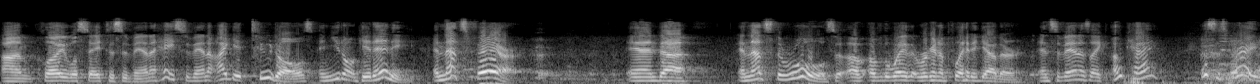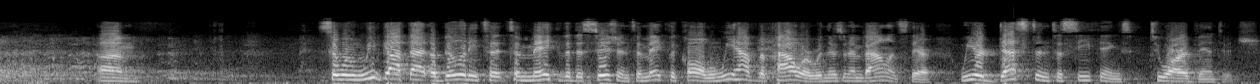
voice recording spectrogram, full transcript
um, Chloe will say to Savannah, Hey, Savannah, I get two dolls and you don't get any. And that's fair. And, uh, and that's the rules of, of the way that we're going to play together. And Savannah's like, Okay, this is great. Um, so when we've got that ability to, to make the decision, to make the call, when we have the power, when there's an imbalance there, we are destined to see things to our advantage,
